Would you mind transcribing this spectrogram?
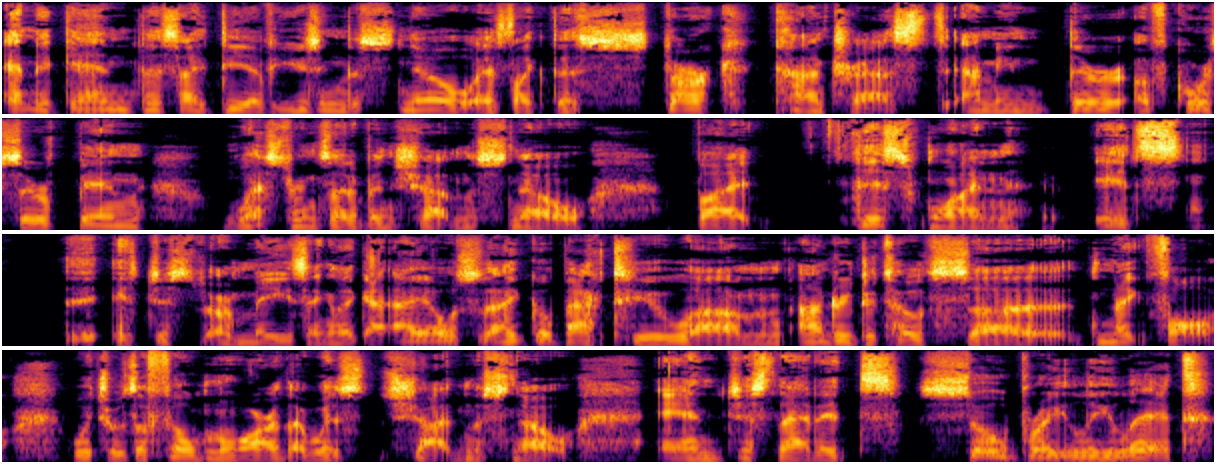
And again, this idea of using the snow as like this stark contrast. I mean, there, of course, there have been westerns that have been shot in the snow, but this one, it's it's just amazing. Like I, I always I go back to um, Andre de Toth's uh, Nightfall, which was a film noir that was shot in the snow, and just that it's so brightly lit,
